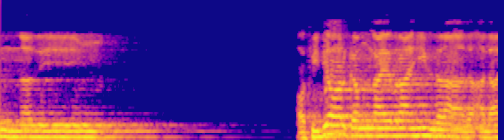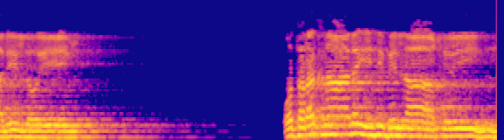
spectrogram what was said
نظیم اور فیدی اور کمگا ابراہیم دراد علالی لوئیم. وتركنا عليه في الآخرين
